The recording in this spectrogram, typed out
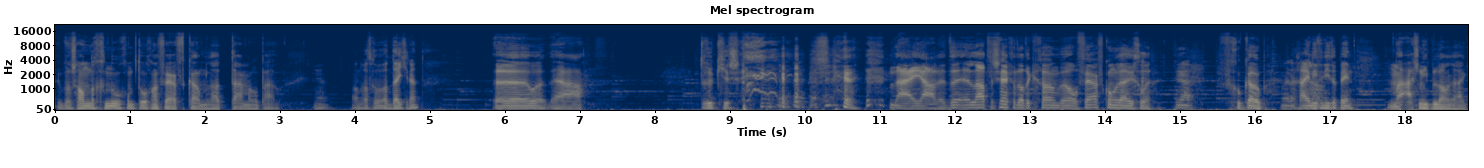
Ik was handig genoeg om toch aan verf te komen. Laat het daar maar op houden. Ja. Want wat, wat deed je dan? Uh, ja, trucjes. nee, ja, dat, uh, laten we zeggen dat ik gewoon wel verf kon regelen. Ja. Goedkoop. Maar daar ga je liever niet op in. Nou, is niet belangrijk.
